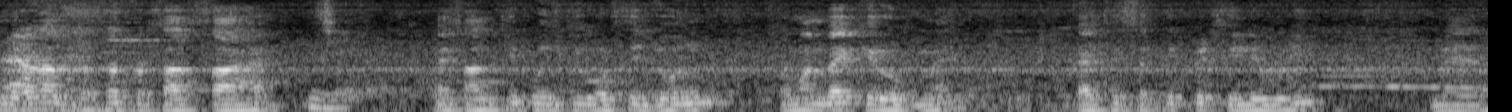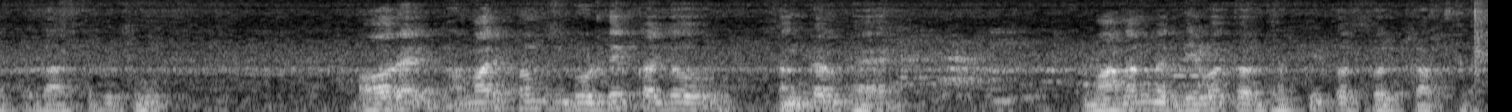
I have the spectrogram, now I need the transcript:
मेरा नाम दशरथ प्रसाद शाह है। जी। मैं शांति कुंज की ओर से जोन समन्वय के रूप में गायत्री शक्तिपीठ सिलीगुड़ी में राष्ट्रपति हूँ। और हमारे प्रमुख गुरुदेव का जो संकल्प है, मानव में देवत और धरती पर स्वर्ग प्राप्त है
